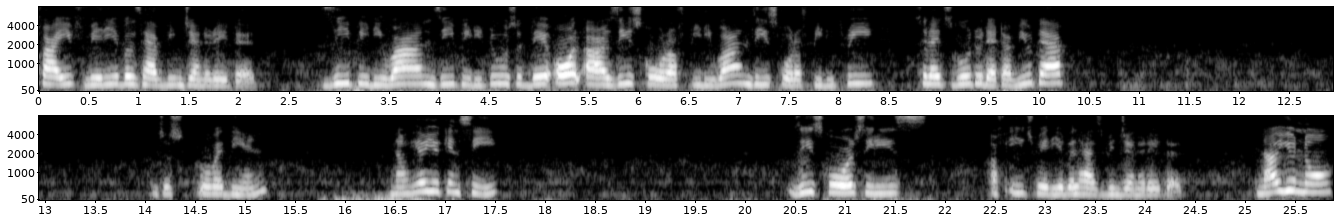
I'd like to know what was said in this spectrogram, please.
5 variables have been generated. ZPD1, ZPD2, so they all are Z score of PD1, Z score of PD3. So let's go to data view tab just go at the end. Now here you can see z-score series of each variable has been generated. Now you know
